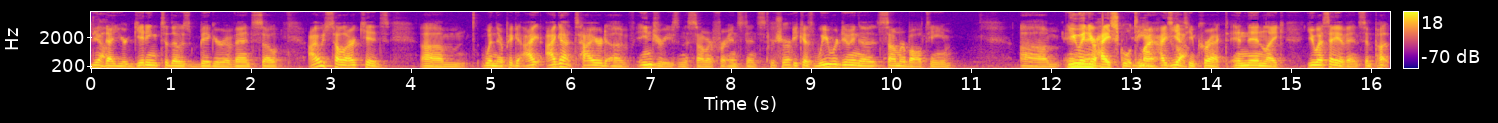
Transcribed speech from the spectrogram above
Yeah. That you're getting to those bigger events. So I always tell our kids, um, when they're picking. I, I got tired of injuries in the summer, for instance, For sure. because we were doing a summer ball team. Um, You and your high school team. My high school Yeah. team, correct. And then like USA events and pu-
